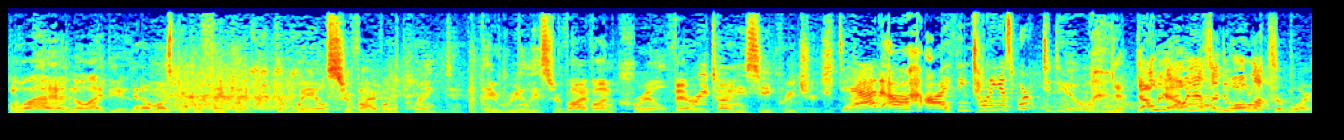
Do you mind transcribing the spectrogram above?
Why, I had no idea. You know, most people think that, that whales survive on plankton, but they really survive on krill, very tiny sea creatures. Dad, uh, I think Tony has work to do. Yeah. Oh, yeah. Oh, yes, I do. Oh, lots of work.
